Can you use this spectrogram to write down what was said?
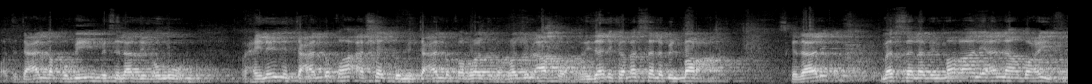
وتتعلق به مثل هذه الأمور وحينئذ تعلقها أشد من تعلق الرجل الرجل أقوى ولذلك مثل بالمرأة. كذلك مثل بالمرأة لأنها ضعيفة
